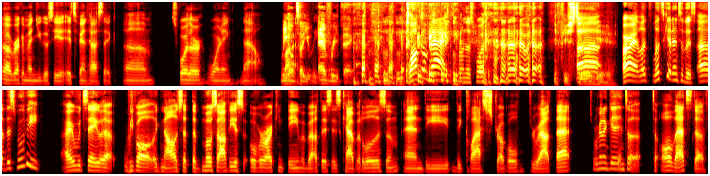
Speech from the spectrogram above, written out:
uh, recommend you go see it. It's fantastic. Um, spoiler warning now. We gonna tell you leave. everything. Welcome back from the spoiler. if you're still uh, here. All right, let's let's get into this. Uh, this movie, I would say that we've all acknowledged that the most obvious overarching theme about this is capitalism and the the class struggle throughout that. So we're gonna get into to all that stuff.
